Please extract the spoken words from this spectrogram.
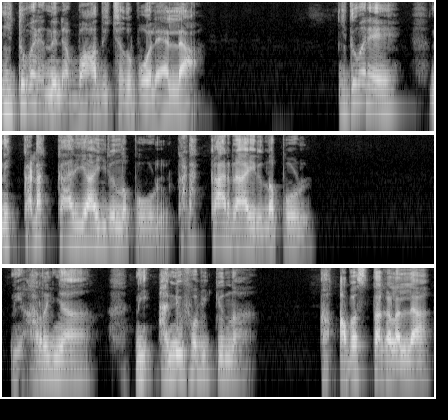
ഇതുവരെ നിന്നെ ബാധിച്ചതുപോലെയല്ല. ഇതുവരെ നീ കടക്കാരിയായിരുന്നപ്പോൾ കടക്കാരനായിരുന്നപ്പോൾ നീ അറിഞ്ഞ നീ അനുഭവിക്കുന്ന ആ അവസ്ഥകളല്ല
